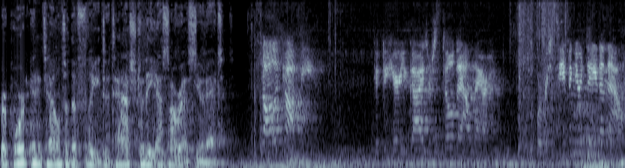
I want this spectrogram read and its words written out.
Report intel to the fleet attached to the SRS unit. Solid copy. Good to hear you guys are still down there. We're receiving your data now.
